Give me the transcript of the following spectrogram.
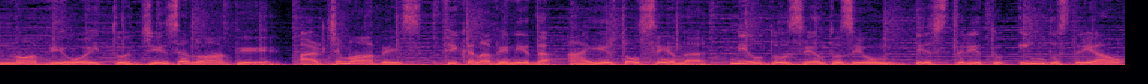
9819. Arte Móveis fica na Avenida Ayrton Senna, 1201, Distrito Industrial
